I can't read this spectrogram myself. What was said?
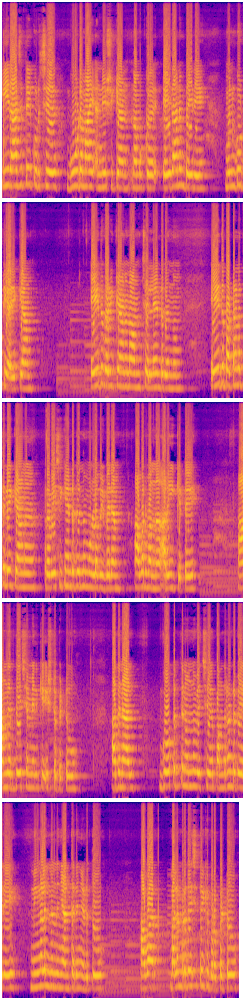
ഈ രാജ്യത്തെക്കുറിച്ച് ഗൂഢമായി അന്വേഷിക്കാൻ നമുക്ക് ഏതാനും പേരെ മുൻകൂട്ടി അയക്കാം. ഏത് വഴിക്കാണ് നാം ചെല്ലേണ്ടതെന്നും ഏത് പട്ടണത്തിലേക്കാണ് പ്രവേശിക്കേണ്ടതെന്നുമുള്ള വിവരം അവർ വന്ന് അറിയിക്കട്ടെ. ആ നിർദ്ദേശം എനിക്ക് ഇഷ്ടപ്പെട്ടു. അതിനാൽ ഗോത്രത്തിനൊന്നു വെച്ച് പന്ത്രണ്ട് പേരെ നിങ്ങളിൽ നിന്ന് ഞാൻ തിരഞ്ഞെടുത്തു. അവർ മലമ്പ്രദേശത്തേക്ക് പുറപ്പെട്ടു.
